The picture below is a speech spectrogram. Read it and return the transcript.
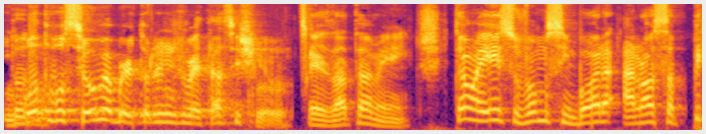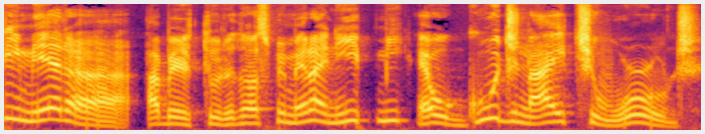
Enquanto Todo- você ouve a abertura, a gente vai estar assistindo. Exatamente. Então é isso, vamos embora. A nossa primeira abertura do nosso primeiro anime é o Good Night World.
